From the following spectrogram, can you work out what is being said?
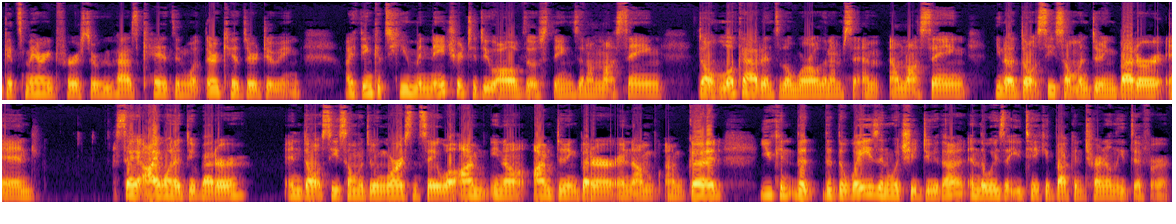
gets married first or who has kids and what their kids are doing. I think it's human nature to do all of those things and I'm not saying don't look out into the world and I'm I'm, I'm not saying, you know, don't see someone doing better and say I want to do better and don't see someone doing worse and say, well, I'm, you know, I'm doing better and I'm, I'm good. You can, the, the, the ways in which you do that and the ways that you take it back internally differ.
